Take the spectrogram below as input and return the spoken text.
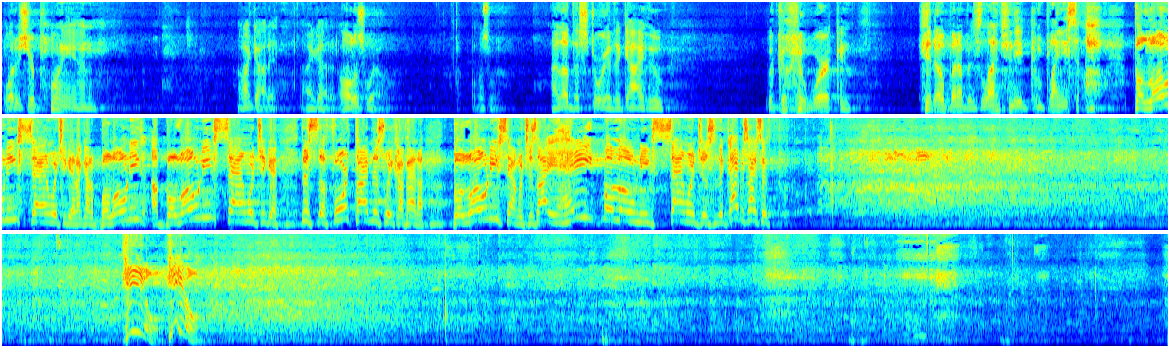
What is your plan? Oh, I got it. I got it. All is well. All is well. I love the story of the guy who would go to work and he'd open up his lunch and he'd complain. He said, Oh, bologna sandwich again. I got a bologna, a bologna sandwich again. This is the fourth time this week I've had a bologna sandwiches. I hate bologna sandwiches. And the guy beside says, heal, heal.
